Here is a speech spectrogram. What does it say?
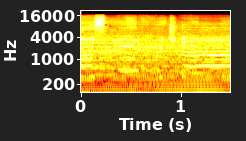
just been.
